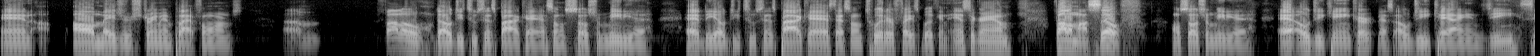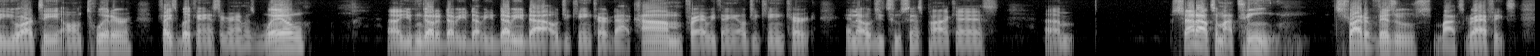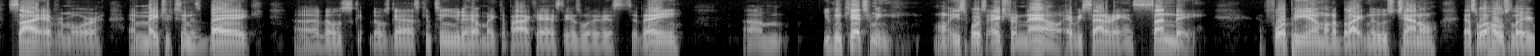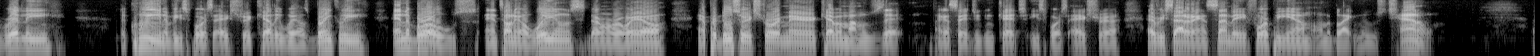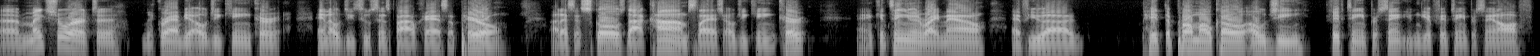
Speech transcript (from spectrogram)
and all major streaming platforms. Um, follow the OG Two Cents Podcast on social media at the OG Two Cents Podcast. That's on Twitter, Facebook, and Instagram. Follow myself on social media at OG King Kurt. That's OG K I N G C U R T on Twitter, Facebook, and Instagram as well. Uh, you can go to www.ogkingkurt.com for everything OG King Kurt and the OG Two Cents podcast. Um, shout out to my team Strider Visuals, Box Graphics, Cy Evermore, and Matrix in his bag. Uh, those those guys continue to help make the podcast is what it is today. Um, you can catch me on Esports Extra now every Saturday and Sunday at 4 p.m. on the Black News channel. That's where host Larry Ridley, the queen of Esports Extra, Kelly Wells Brinkley, and the bros, Antonio Williams, Derwin Royale, and producer extraordinaire Kevin Mamuzet. Like I said, you can catch Esports Extra every Saturday and Sunday, 4 p.m. on the Black News channel. Uh, make sure to, grab your OG King Kurt and OG Two Cents Podcast apparel. Uh, that's at skulls.com slash OG King Kurt. And continuing right now, if you uh, hit the promo code OG 15%, you can get 15% off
